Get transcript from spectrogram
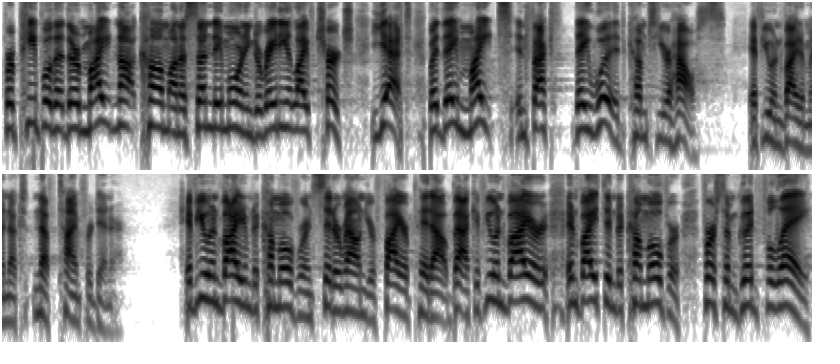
for people that there might not come on a Sunday morning to Radiant Life Church yet, but they might, in fact, they would come to your house if you invite them enough, enough time for dinner. If you invite them to come over and sit around your fire pit out back, if you invite, invite them to come over for some good filet,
